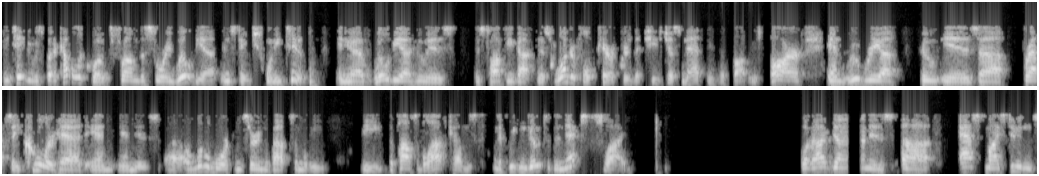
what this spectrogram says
contiguous, but a couple of quotes from the story Vilbia in stage 22. And you have Vilbia, who is is talking about this wonderful character that she's just met in her father's bar, and Rubria, who is uh, perhaps a cooler head and, and is uh, a little more concerned about some of the, the, the possible outcomes. And if we can go to the next slide, what I've done is uh, ask my students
